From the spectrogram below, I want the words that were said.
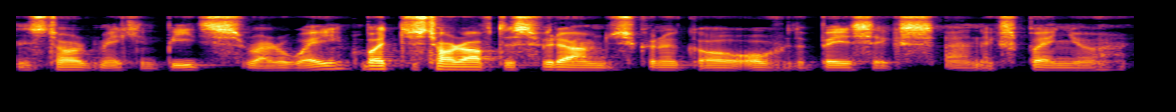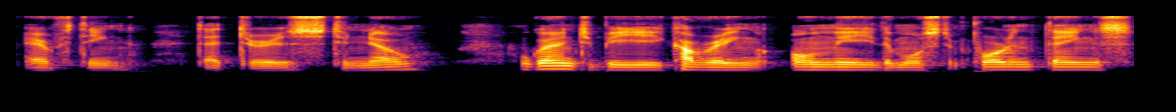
and start making beats right away. But to start off this video, I'm just going to go over the basics and explain you everything that there is to know. I'm going to be covering only the most important things.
